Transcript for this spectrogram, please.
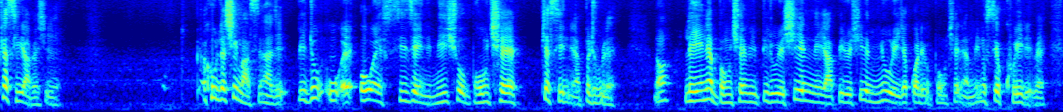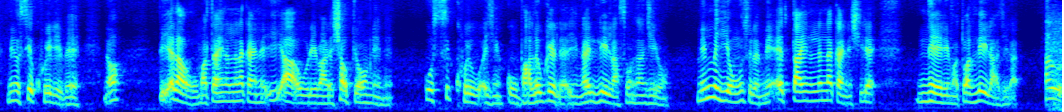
ဖျက်ဆီးတာပဲရှိတယ် အခုလက်ရှိမှာစဉ်းစားကြည့်ပြည်သူ OS စီးစိမ်နေမီးရှို့ဘုံချဲပြက်စီးနေတာဘာလို့လဲ နော်လေရင်နဲ့ဘုံချဲပြီးပြည်သူတွေရှိတဲ့နေရာပြည်သူရှိတဲ့မြို့တွေရက်ကွက်တွေကိုဘုံချဲနေတာမင်းတို့စစ်ခွေးတွေပဲမင်းတို့စစ်ခွေးတွေပဲနော်ပြီးအဲ့ဒါကိုမတိုင်းလက်လက်ကိုင်းနဲ့ ERO တွေပါလေရှောက်ပြောမနေနဲ့ကိုစစ်ခွေးကိုအရင်ကိုဘာလုပ်ခဲ့လဲအရင်လိုက်လေ့လာစုံစမ်းကြည့်အောင်မင်းမယုံဘူးဆိုလည်းမင်းအဲ့တိုင်းလက်လက်ကိုင်းနေရှိတဲ့နယ်တွေမှာတွားလေ့လာကြည့်လိုက်။အားတို့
